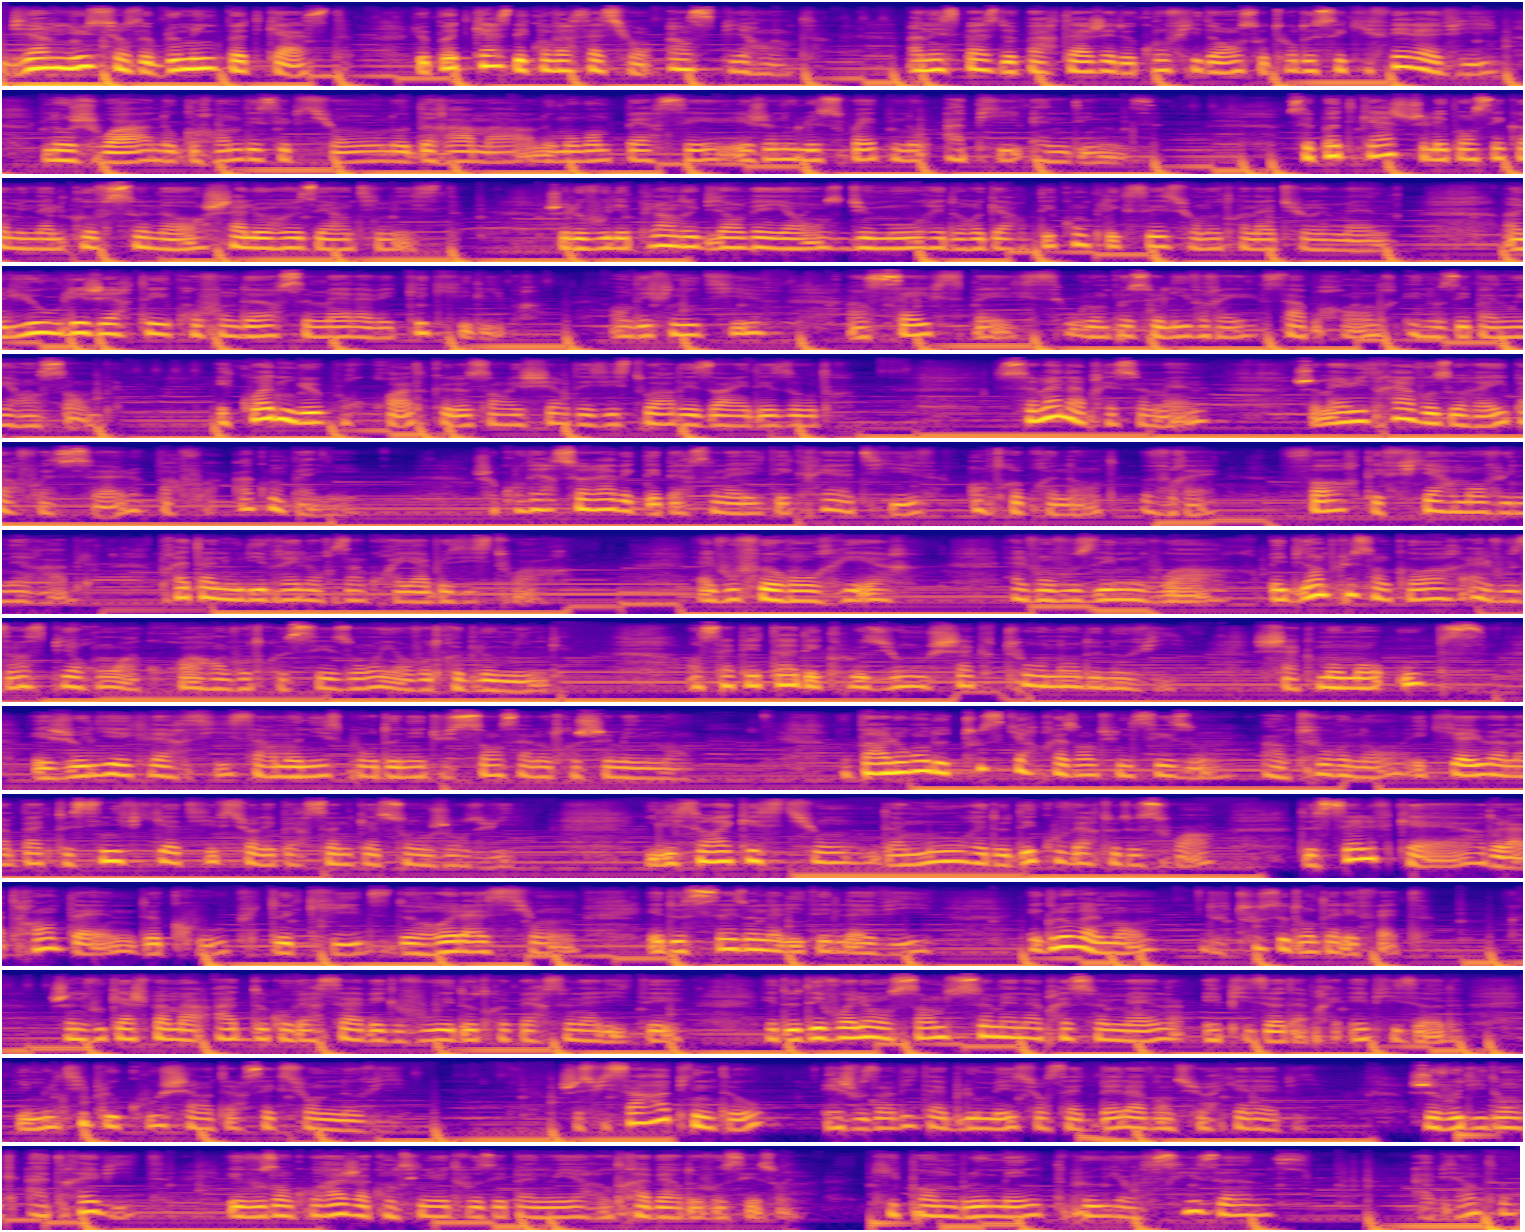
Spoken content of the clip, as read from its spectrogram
Bienvenue sur The Blooming Podcast, le podcast des conversations inspirantes. Un espace de partage et de confidence autour de ce qui fait la vie, nos joies, nos grandes déceptions, nos dramas, nos moments de percée et je nous le souhaite, nos happy endings. Ce podcast, je l'ai pensé comme une alcôve sonore, chaleureuse et intimiste. Je le voulais plein de bienveillance, d'humour et de regard décomplexé sur notre nature humaine. Un lieu où légèreté et profondeur se mêlent avec équilibre. En définitive, un safe space où l'on peut se livrer, s'apprendre et nous épanouir ensemble. Et quoi de mieux pour croître que de s'enrichir des histoires des uns et des autres? Semaine après semaine, je m'inviterai à vos oreilles, parfois seule, parfois accompagnée. Je converserai avec des personnalités créatives, entreprenantes, vraies, fortes et fièrement vulnérables, prêtes à nous livrer leurs incroyables histoires. Elles vous feront rire, elles vont vous émouvoir, mais bien plus encore, elles vous inspireront à croire en votre saison et en votre blooming. En cet état d'éclosion où chaque tournant de nos vies, chaque moment oups et joli éclairci s'harmonise pour donner du sens à notre cheminement. Nous parlerons de tout ce qui représente une saison, un tournant et qui a eu un impact significatif sur les personnes qu'elles sont aujourd'hui. Il y sera question d'amour et de découverte de soi, de self-care, de la trentaine, de couple, de kids, de relations et de saisonnalité de la vie, et globalement de tout ce dont elle est faite. Je ne vous cache pas ma hâte de converser avec vous et d'autres personnalités et de dévoiler ensemble semaine après semaine, épisode après épisode, les multiples couches et intersections de nos vies. Je suis Sarah Pinto et je vous invite à bloomer sur cette belle aventure qu'est la vie. Je vous dis donc à très vite et vous encourage à continuer de vous épanouir au travers de vos saisons. Keep on blooming through your seasons. À bientôt.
